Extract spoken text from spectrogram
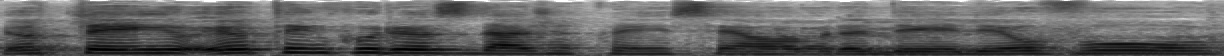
é eu tenho eu tenho curiosidade em conhecer a obra dele. Eu vou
